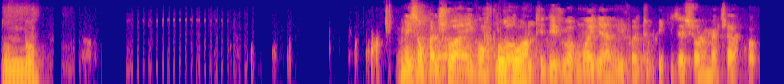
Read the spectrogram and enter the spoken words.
Donc bon. Mais ils ont pas le choix, hein. ils vont, ils vont recruter des joueurs moyens, mais il faut à tout prix qu'ils assurent le match, quoi.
